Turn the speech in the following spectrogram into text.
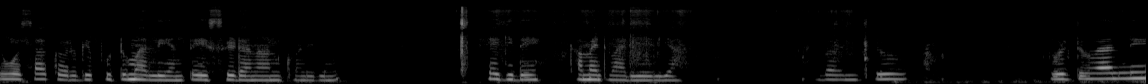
ಹೊಸ ಕರುಗೆ ಪುಟ್ಟುಮಲ್ಲಿ ಅಂತ ಹೆಸರಿಡೋಣ ಅಂದ್ಕೊಂಡಿದ್ದೀನಿ ಹೇಗಿದೆ? ಕಮೆಂಟ್ ಮಾಡಿ ಹೇಳಿಯಾ? ಬಂತು ಪುಟ್ಟುಮಲ್ಲಿ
